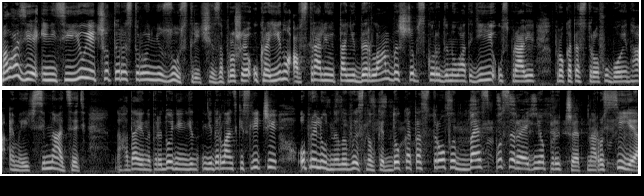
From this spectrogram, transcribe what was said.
Малазія ініціює чотиристоронню зустріч. Запрошує Україну, Австралію та Нідерланди, щоб скоординувати дії у справі про катастрофу Боїнга MH17. Нагадаю, напередодні ні- нідерландські слідчі оприлюднили висновки до катастрофи безпосередньо причетна Росія.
